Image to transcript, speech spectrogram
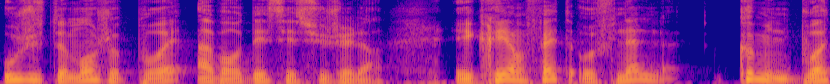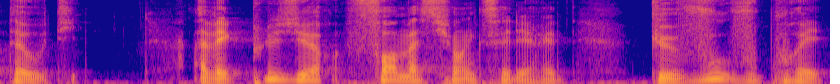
où justement je pourrais aborder ces sujets-là et créer en fait au final comme une boîte à outils avec plusieurs formations accélérées que vous, vous pourrez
